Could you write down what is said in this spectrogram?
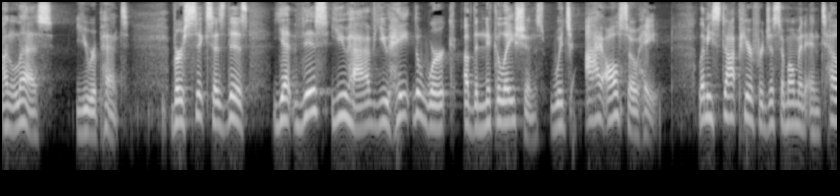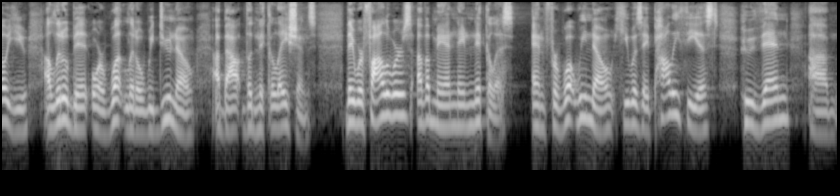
unless you repent. Verse 6 says this Yet this you have, you hate the work of the Nicolaitans, which I also hate. Let me stop here for just a moment and tell you a little bit, or what little we do know about the Nicolaitans. They were followers of a man named Nicholas, and for what we know, he was a polytheist who then um,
